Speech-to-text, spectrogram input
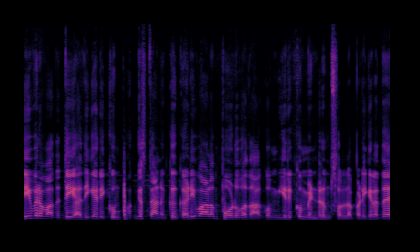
தீவிரவாதத்தை அதிகரிக்கும் பாகிஸ்தானுக்கு கடிவாளம் போடுவதாகவும் இருக்கும் என்றும் சொல்லப்படுகிறது.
